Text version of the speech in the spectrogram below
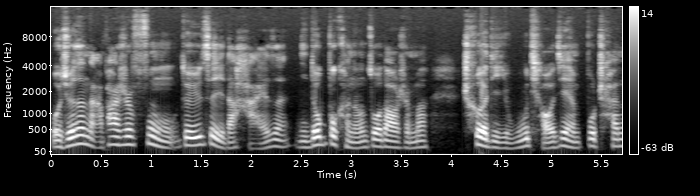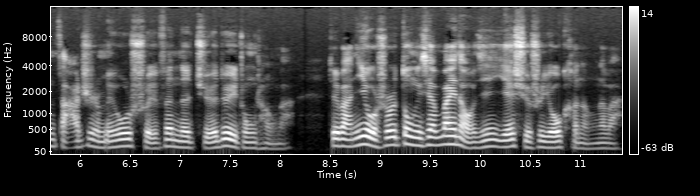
我觉得哪怕是父母对于自己的孩子，你都不可能做到什么彻底无条件、不掺杂质、没有水分的绝对忠诚吧，对吧？你有时候动一些歪脑筋，也许是有可能的吧，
